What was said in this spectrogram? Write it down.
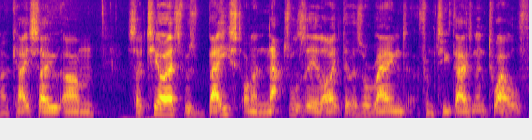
Okay, so um, so TRS was based on a natural zeolite that was around from 2012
